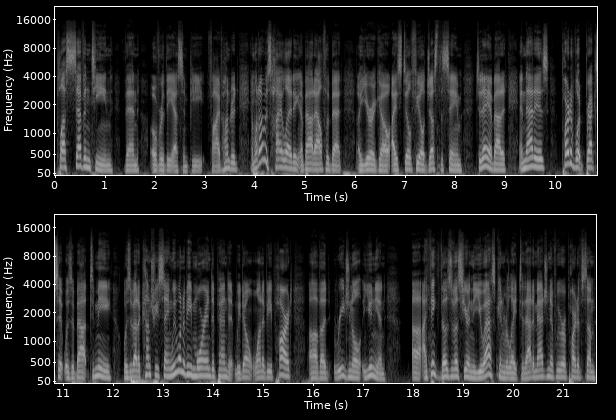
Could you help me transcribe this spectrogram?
plus 17 then over the S&P 500. And what I was highlighting about Alphabet a year ago, I still feel just the same today about it, and that is part of what Brexit was about to me was about a country saying we want to be more independent. We don't want to be part of a regional union. Uh, I think those of us here in the U.S. can relate to that. Imagine if we were a part of some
